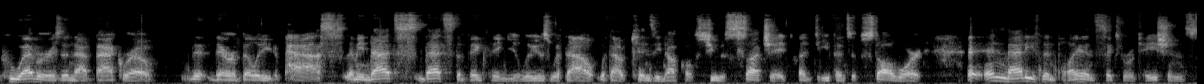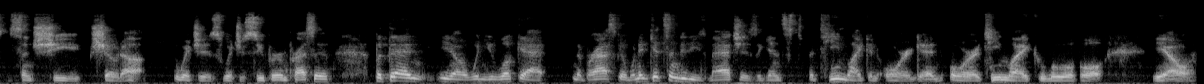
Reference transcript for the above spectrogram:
whoever is in that back row th- their ability to pass. I mean, that's that's the big thing you lose without without Kenzie Knuckles. She was such a, a defensive stalwart, and, and Madi's been playing six rotations since she showed up, which is which is super impressive. But then you know when you look at Nebraska, when it gets into these matches against a team like an Oregon or a team like Louisville, you know,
